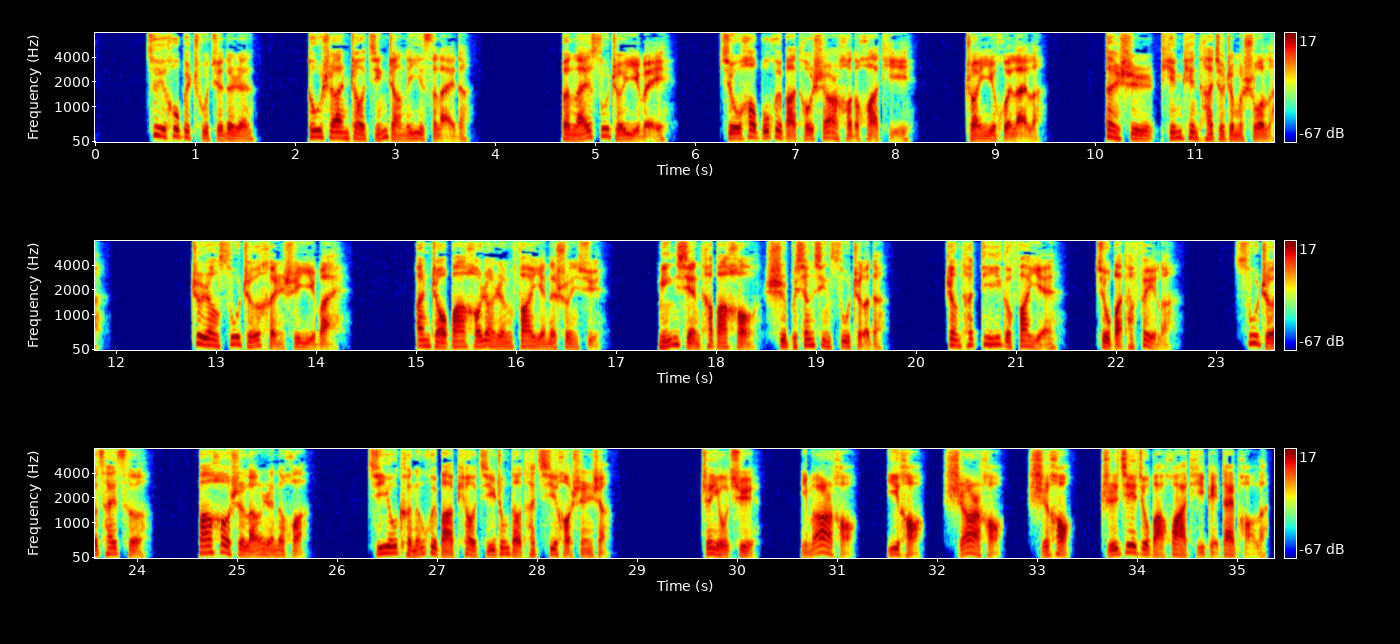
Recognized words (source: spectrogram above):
最后被处决的人都是按照警长的意思来的。本来苏哲以为九号不会把投十二号的话题转移回来了，但是偏偏他就这么说了，这让苏哲很是意外。按照八号让人发言的顺序，明显他八号是不相信苏哲的，让他第一个发言就把他废了。苏哲猜测。八号是狼人的话，极有可能会把票集中到他七号身上。真有趣，你们二号、一号、十二号、十号直接就把话题给带跑了。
